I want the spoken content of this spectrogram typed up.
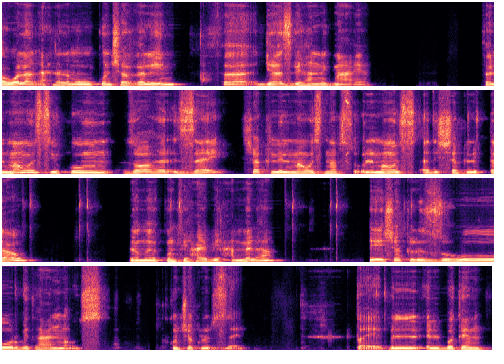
اولا إحنا لما بنكون شغالين فالجهاز بيهنج معايا. فالماوس يكون ظاهر إزاي؟ شكل الماوس نفسه. الماوس أدي الشكل بتاعه. لما يكون في حاجة بيحملها إيه شكل الظهور بتاع الماوس؟ يكون شكله إزاي؟ طيب ال button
